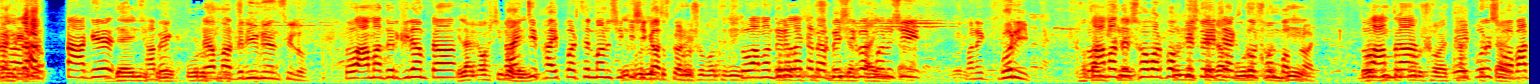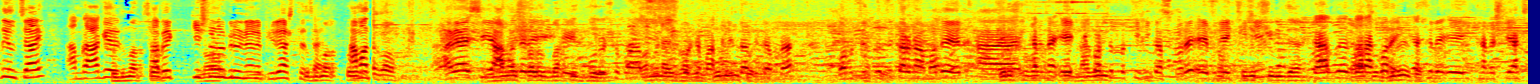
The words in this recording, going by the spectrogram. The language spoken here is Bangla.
রাস্তাঘাট আগে সাবেক আমাদের ইউনিয়ন ছিল তো আমাদের গ্রামটা নাইনটি ফাইভ পার্সেন্ট মানুষই কৃষি কাজ করে। তো আমাদের এলাকাটা বেশিরভাগ মানুষই মানে গরিব। তো আমাদের সবার পক্ষে তো 40 এটা একদম সম্ভব নয়। তো আমরা এই পৌরসভা। বাতিল চাই আমরা আগে সাবেক কৃষ্ণনগর ইউনিয়নে ফিরে আসতে চাই। আমাদের আমি আসি আমাদের পৌরসভা অন্যায়ভাবে বাতিল দাবি আমরা কর্মসূচি করছি কারণ আমাদের এখানে এইটি পার্সেন্ট লোক কৃষি কাজ করে এবং এই কৃষি কাজ যারা করে আসলে এইখানে ট্যাক্স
